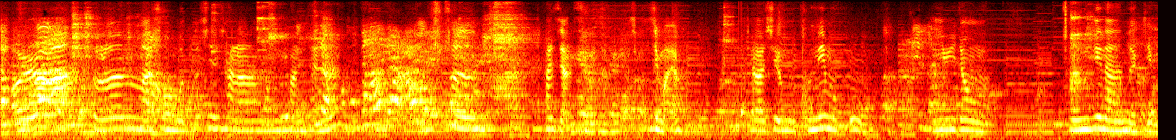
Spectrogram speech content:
얼얼한 그런 맛은 못 드신 사람한테는 추천하지 않습니다. 시키지 마요. 제가 지금 두입 먹고 입이 좀 전기 나는 느낌.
